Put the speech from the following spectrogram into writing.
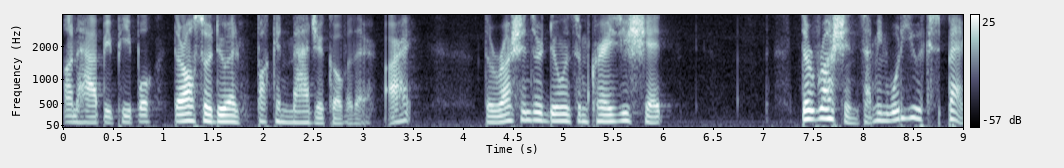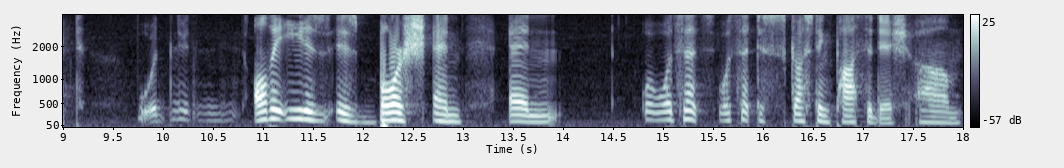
unhappy people, they're also doing fucking magic over there, alright? The Russians are doing some crazy shit. They're Russians. I mean, what do you expect? All they eat is is borscht and and what's that? What's that disgusting pasta dish? Um,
